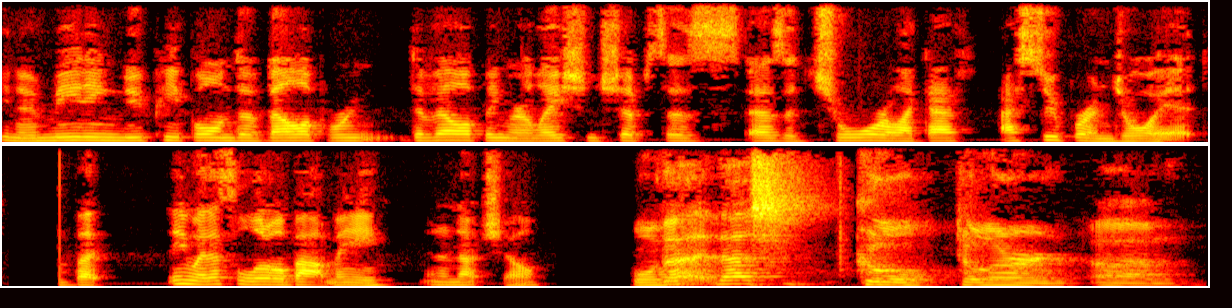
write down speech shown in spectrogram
you know meeting new people and developing developing relationships as as a chore. Like I I super enjoy it. But anyway, that's a little about me in a nutshell. Well, that that's cool to learn. Um,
